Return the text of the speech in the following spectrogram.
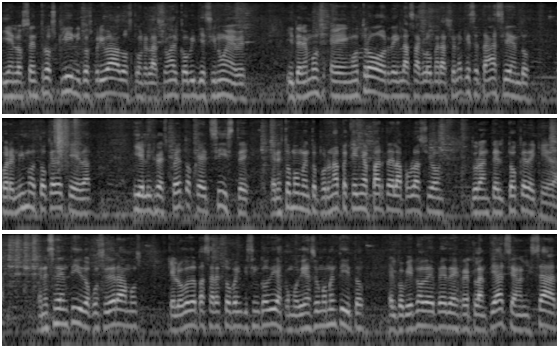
y en los centros clínicos privados con relación al COVID-19 y tenemos en otro orden las aglomeraciones que se están haciendo por el mismo toque de queda y el irrespeto que existe en estos momentos por una pequeña parte de la población durante el toque de queda. En ese sentido, consideramos que luego de pasar estos 25 días, como dije hace un momentito, el gobierno debe de replantearse, analizar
